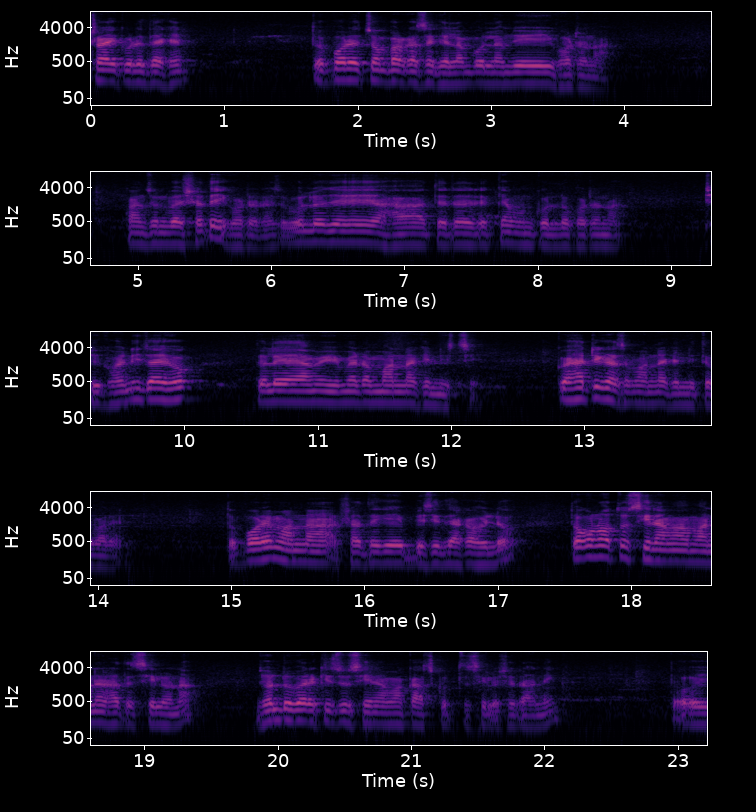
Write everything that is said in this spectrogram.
ট্রাই করে দেখেন। তো পরে চম্পার কাছে গেলাম, বললাম যে, এই ঘটনা। কাঞ্চন ভাইয়ের সাথে এই ঘটনা বলল যে হ্যাঁ তো এটা কেমন করল ঘটনা? ঠিক হয়নি, যাই হোক, তাহলে আমি ম্যাডাম মান্নাকে নিচ্ছি। কই হ্যাঁ ঠিক আছে, মান্নাকে নিতে পারেন। তো পরে মান্নার সাথে গিয়ে বেশি দেখা হইল। তখন অত সিনেমা মান্নার হাতে ছিল না। ঝন্টু কিছু সিনেমা কাজ করতেছিল সে রানিং তো ওই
